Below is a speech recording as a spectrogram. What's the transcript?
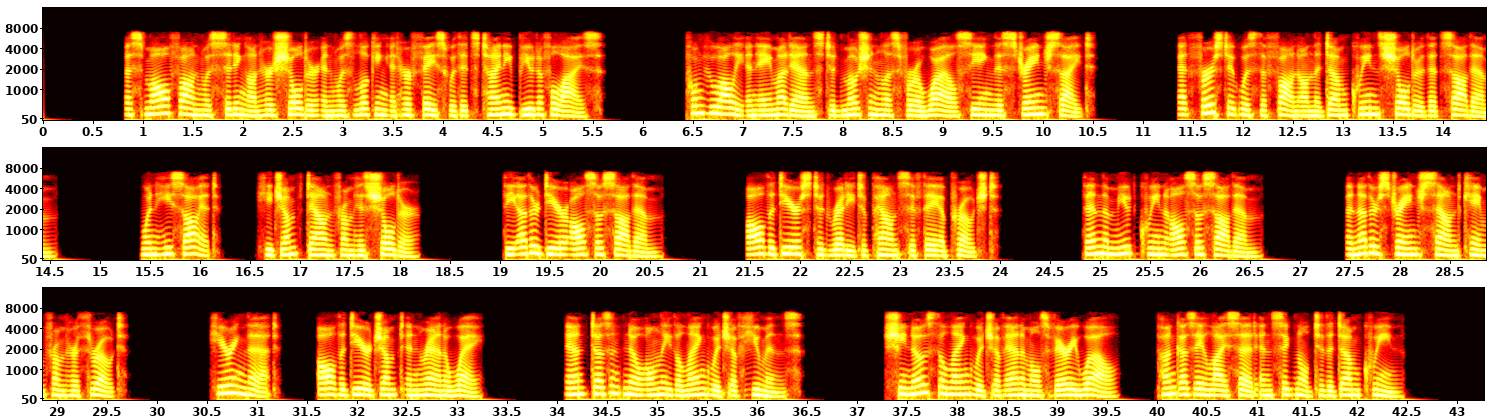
A small fawn was sitting on her shoulder and was looking at her face with its tiny beautiful eyes. Punghuali and Amudan stood motionless for a while seeing this strange sight. At first it was the fawn on the dumb queen's shoulder that saw them. When he saw it, he jumped down from his shoulder. The other deer also saw them. All the deer stood ready to pounce if they approached. Then the mute queen also saw them. Another strange sound came from her throat. Hearing that, all the deer jumped and ran away. Ant doesn't know only the language of humans. She knows the language of animals very well, Punguzali said and signaled to the dumb queen.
